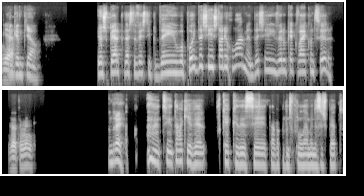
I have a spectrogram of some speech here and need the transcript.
yeah. à campeão. Eu espero que desta vez, tipo, deem o apoio, deixem a história rolar, man. deixem ver o que é que vai acontecer. Exatamente. André? Sim, estava aqui a ver porque é que a DC estava com tantos problemas nesse aspecto.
